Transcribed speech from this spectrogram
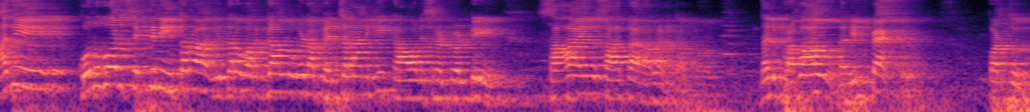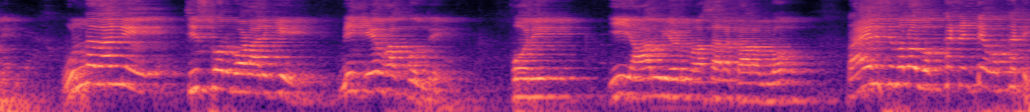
అది కొనుగోలు శక్తిని ఇతర ఇతర వర్గాలను కూడా పెంచడానికి కావలసినటువంటి సహాయ సహకారాలు అంటాము. దాని ప్రభావం దాని ఇంపాక్ట్ పడుతుంది. ఉన్నదాన్ని తీసుకొని పోవడానికి మీకేం హక్కు ఉంది? పోనీ ఈ ఆరు ఏడు మాసాల కాలంలో రాయలసీమలో ఒక్కటంటే ఒక్కటి.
